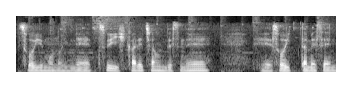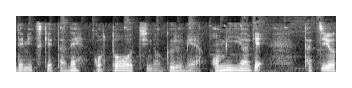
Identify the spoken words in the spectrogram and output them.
そういうものにね、つい惹かれちゃうんですね。えー、そういった目線で見つけたね、ご当地のグルメやお土産、立ち寄っ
